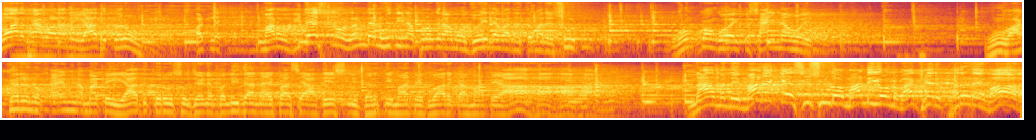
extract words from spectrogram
દ્વારકાવાળાને યાદ કરો. એટલે મારો વિદેશનો લંડન સુધીના પ્રોગ્રામો જોઈ લેવાના તમારે શૂટ. હોંગકોંગ હોય કે ચાઇના હોય. હું વાઘરનો કાયમના માટે યાદ કરું છું જેને બલિદાન આપ્યા છે આ દેશની ધરતી માટે, દ્વારકા માટે. આ, હા હા હા. નામ ને માણેકે શિશુડો માંડ્યો ને વાઘેર ભરડે વાળ,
